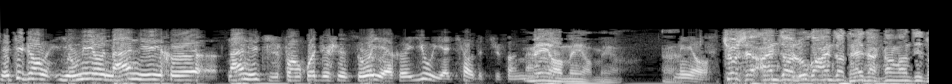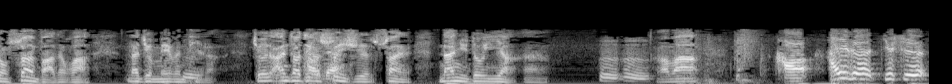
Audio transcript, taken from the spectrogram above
那这种有没有男女和男女指分，或者是左眼和右眼跳的指分呢？没有没有没有，嗯，没有就是按照如果按照台长刚刚这种算法的话，那就没问题了，就是按照这个顺序算，男女都一样啊，嗯嗯嗯，好吗？好。还有一个就是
